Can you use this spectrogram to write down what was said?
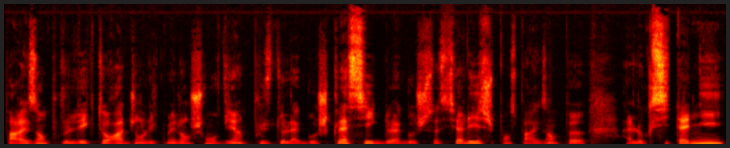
par exemple, l'électorat de Jean-Luc Mélenchon vient plus de la gauche classique, de la gauche socialiste Je pense par exemple euh, à l'Occitanie,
